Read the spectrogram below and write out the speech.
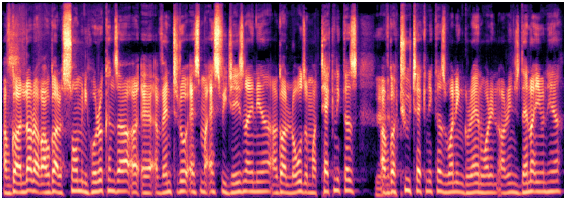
I've got a lot of, I've got so many Huracans out. Uh, uh, Aventador, S, my SVJ's not in here. I got loads of my Tecnicas. Yeah. I've got two Tecnicas, one in grey and one in orange. They're not even here.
